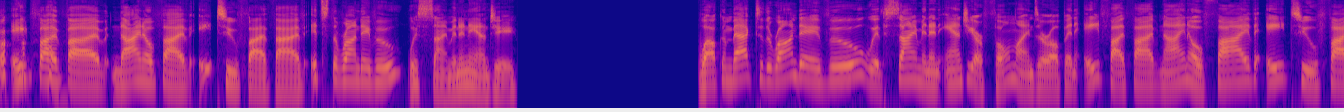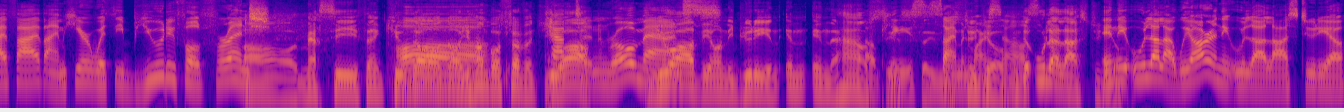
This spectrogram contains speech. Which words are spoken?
855 905 8255. It's the rendezvous with Simon and Angie. Welcome back to the rendezvous with Simon and Angie. Our phone lines are open 855 905 8255. I am here with the beautiful French Oh, merci, thank you. no, no, you Oh, humble servant. You Captain are. Romance. You are the only beauty in, in, in the house. Oh, please, Yes, in the Simon studio, Marcel. In the Ooh La La studio. In the Ooh La La. We are in the Ooh La La studio.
